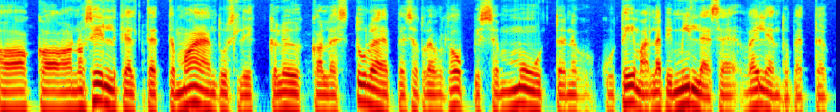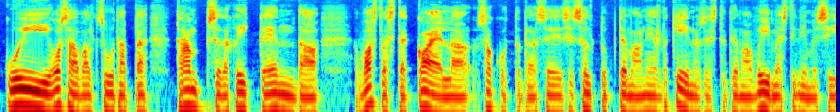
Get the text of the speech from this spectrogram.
aga no selgelt, et majanduslik löök alles tuleb ja seal tulevad hoopis muud nagu teemad läbi, mille see väljendub, et kui osavalt suudab Trump seda kõike enda vastaste kaela sokutada, see siis sõltub tema nii-öelda geeniusest ja tema võimest inimesi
